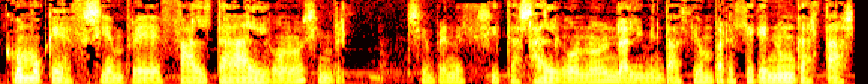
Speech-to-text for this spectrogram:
como que siempre falta algo, ¿no? Siempre, siempre necesitas algo, ¿no? En la alimentación parece que nunca estás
